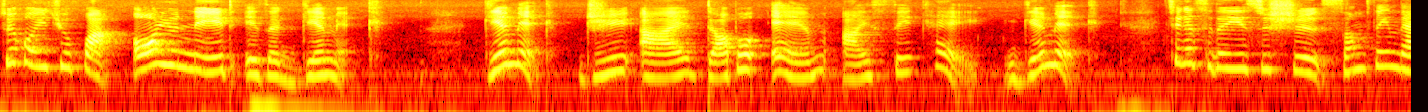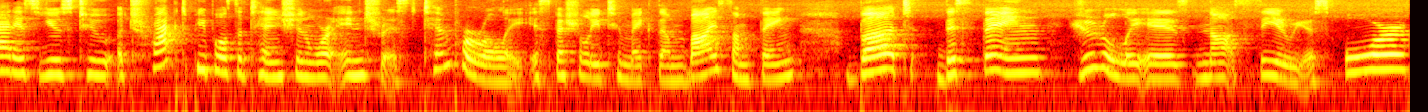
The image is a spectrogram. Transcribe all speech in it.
最后一句话，All you need is a gimmick。 gimmick，g i double m i c k，gimmick。这个词的意思是 something that is used to attract people's attention or interest temporarily, especially to make them buy something. But this thing usually is not serious or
